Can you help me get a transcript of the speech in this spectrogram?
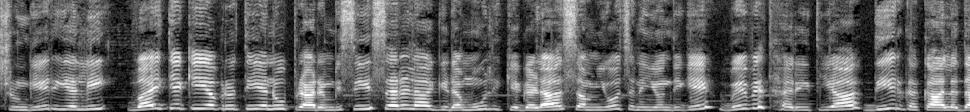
ಶೃಂಗೇರಿಯಲ್ಲಿ ವೈದ್ಯಕೀಯ ವೃತ್ತಿಯನ್ನು ಪ್ರಾರಂಭಿಸಿ ಸರಳ ಗಿಡಮೂಲಿಕೆಗಳ ಸಂಯೋಜನೆಯೊಂದಿಗೆ ವಿವಿಧ ರೀತಿಯ ದೀರ್ಘಕಾಲದ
